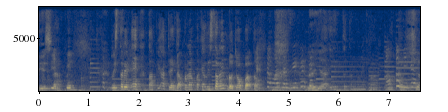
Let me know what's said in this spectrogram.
disiapin Listerin. Eh tapi ada yang nggak pernah pakai Listerin loh coba toh. Lah ya itu temennya Pak. Oh, Itu iya.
